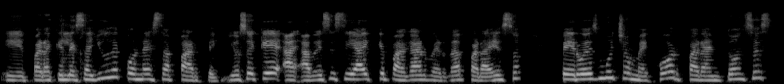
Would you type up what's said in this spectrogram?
eh, para que les ayude con esa parte. Yo sé que a, a veces sí hay que pagar, ¿verdad? Para eso, pero es mucho mejor para entonces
